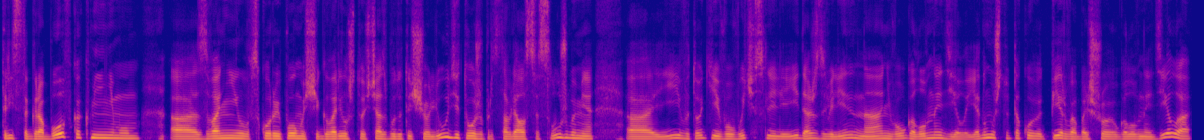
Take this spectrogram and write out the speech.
300 гробов как минимум, а, звонил в скорой помощи, говорил, что сейчас будут еще люди, тоже представлялся службами, а, и в итоге его вычислили и даже завели на него уголовное дело. Я думаю, что это такое вот первое большое уголовное дело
